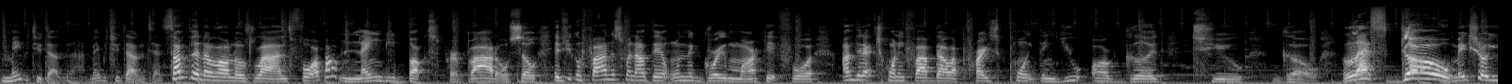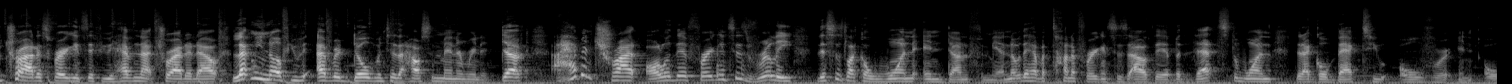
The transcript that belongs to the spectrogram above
maybe 2009, maybe 2010, something along those lines for about 90 bucks per bottle. So if you can find this one out there on the gray market for under that $25 price point, then you are good to go. Let's go! Make sure you try this fragrance if you have not tried it out. Let me know if you've ever dove into the House of Mandarina Duck. I haven't tried all of their fragrances. Really, this is like a one and done for me. I know they have a ton of fragrances out there, but that's the one that I go back to over and over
